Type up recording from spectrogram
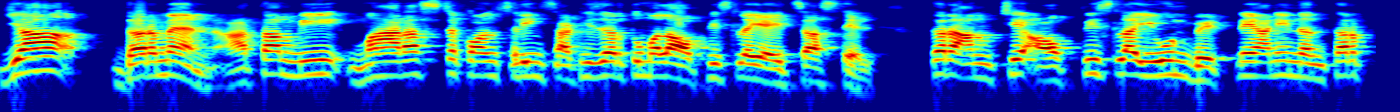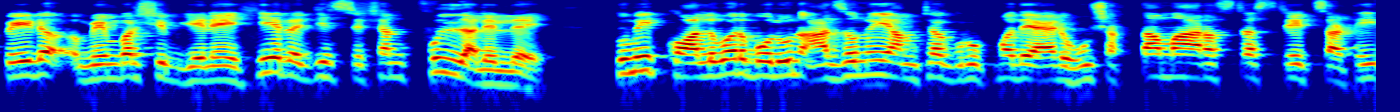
या दरम्यान आता मी महाराष्ट्र काउन्सिलिंगसाठी जर तुम्हाला ऑफिसला यायचं असेल तर आमचे ऑफिसला येऊन भेटणे आणि नंतर पेड मेंबरशिप घेणे हे रजिस्ट्रेशन फुल झालेलं आहे. तुम्ही कॉलवर बोलून अजूनही आमच्या ग्रुपमध्ये ऍड होऊ शकता महाराष्ट्र स्टेटसाठी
